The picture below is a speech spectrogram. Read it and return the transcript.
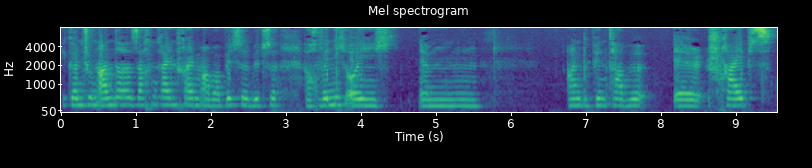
Ihr könnt schon andere Sachen reinschreiben, aber bitte, bitte, auch wenn ich euch ähm, angepinnt habe, äh, schreibt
